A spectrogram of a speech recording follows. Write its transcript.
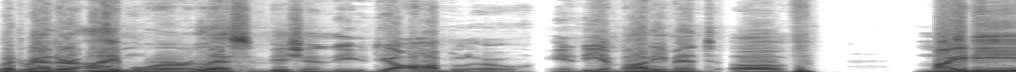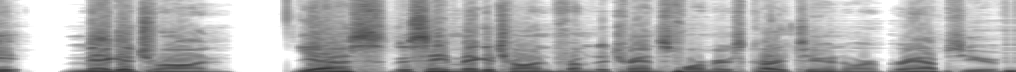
But rather, I more or less envision the Diablo in the embodiment of mighty Megatron. Yes, the same Megatron from the Transformers cartoon, or perhaps you've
